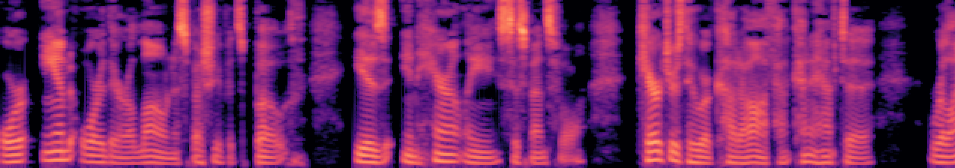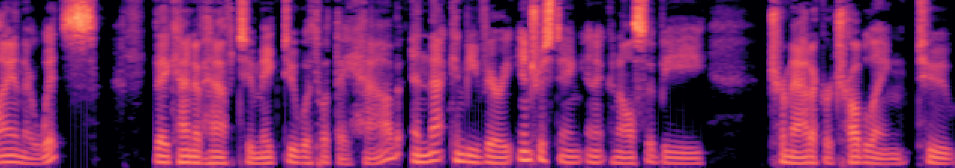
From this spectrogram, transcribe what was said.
or and or they're alone, especially if it's both, is inherently suspenseful. Characters who are cut off kind of have to rely on their wits. They kind of have to make do with what they have, and that can be very interesting, and it can also be traumatic or troubling to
